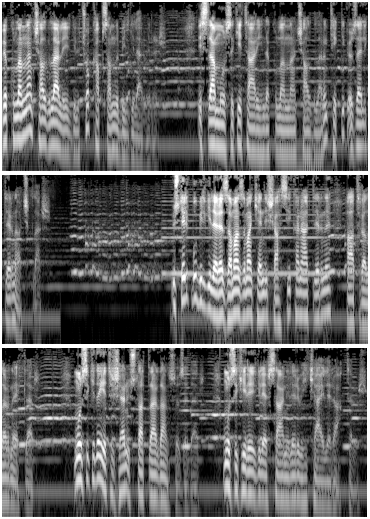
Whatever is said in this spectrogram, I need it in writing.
ve kullanılan çalgılarla ilgili çok kapsamlı bilgiler verir. İslam musiki tarihinde kullanılan çalgıların teknik özelliklerini açıklar. Üstelik bu bilgilere zaman zaman kendi şahsi kanaatlerini, hatıralarını ekler. Musikide yetişen üstadlardan söz eder. Musikiyle ilgili efsaneleri ve hikayeleri aktarır.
